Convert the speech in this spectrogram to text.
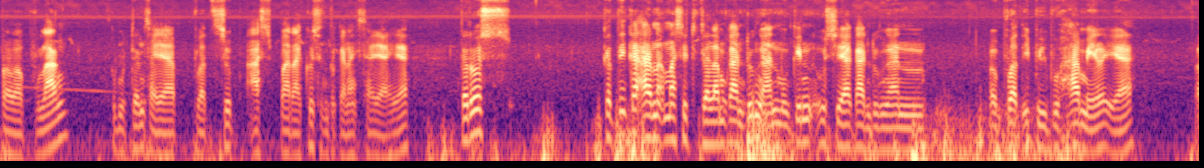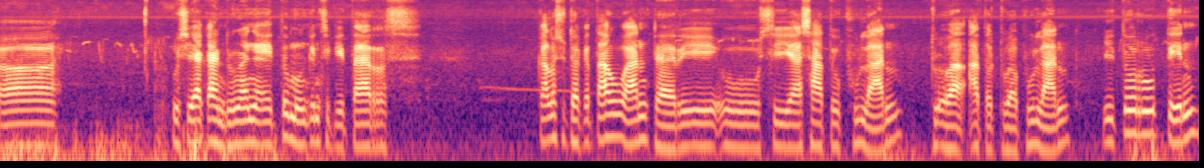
bawa pulang. Kemudian saya buat sup asparagus untuk anak saya ya. Terus ketika anak masih di dalam kandungan mungkin usia kandungan e, buat ibu-ibu hamil ya e, usia kandungannya itu mungkin sekitar kalau sudah ketahuan dari usia satu bulan dua atau dua bulan itu rutin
